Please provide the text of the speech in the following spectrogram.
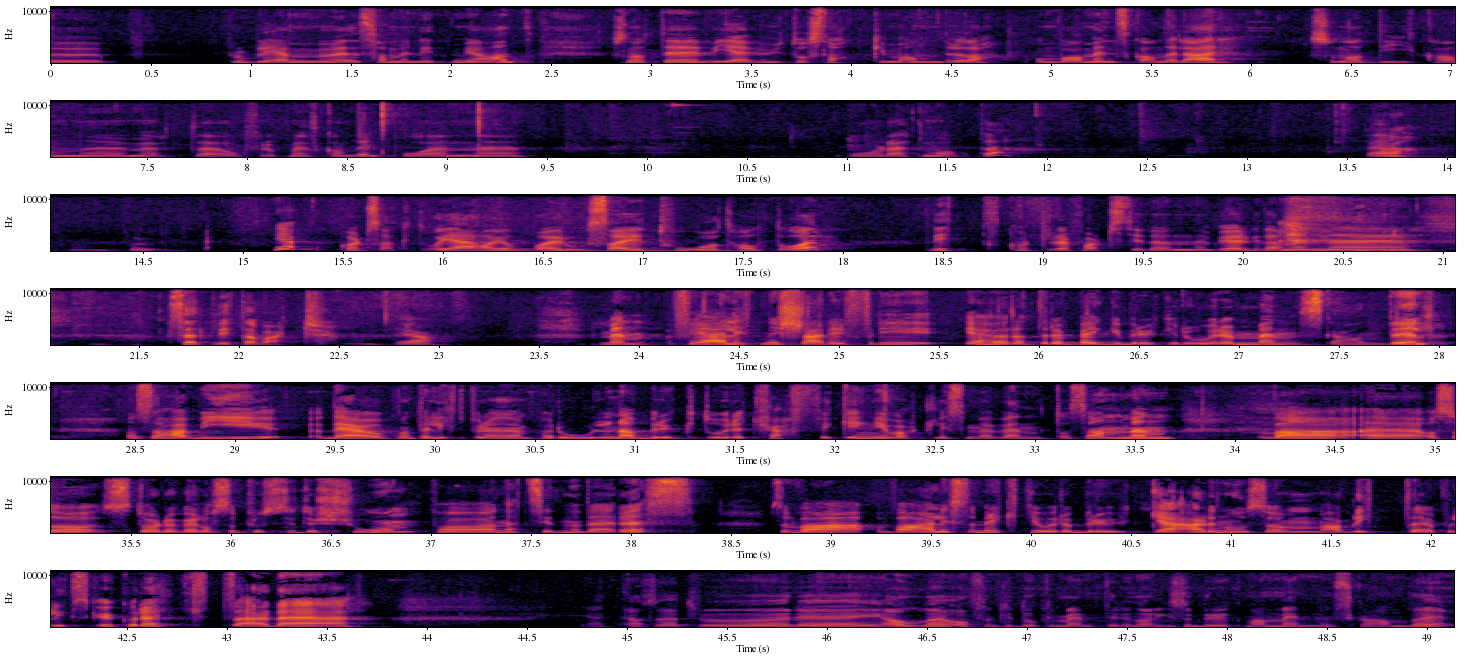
problem sammenlignet med mye annet. Sånn at vi er ute og snakker med andre da, om hva menneskehandel er. Sånn at de kan møte ofre for menneskehandel på en ålreit måte. Ja. Kort sagt. Og jeg har jobba i Rosa i to og et halvt år. Litt kortere fartstid enn Bjørg, da, men eh, sett litt av hvert. Ja. Men for jeg er litt nysgjerrig, fordi jeg hører at dere begge bruker ordet menneskehandel. Og så har vi, det er jo på en måte litt på den parolen, da, brukt ordet trafficking i vårt liksom, event og sånn. Men eh, og så står det vel også prostitusjon på nettsidene deres. Så hva, hva er liksom riktig ord å bruke? Er det noe som har blitt eh, politisk ukorrekt? Er det Altså, jeg tror eh, I alle offentlige dokumenter i Norge så bruker man menneskehandel.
